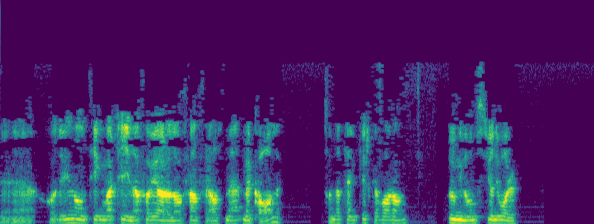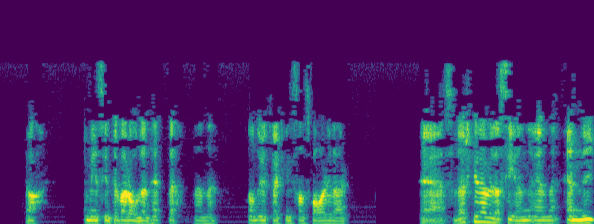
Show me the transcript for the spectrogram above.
Eh, och det är ju någonting Martina får göra då framförallt med, med Karl. Som jag tänker ska vara ungdomsjunior. Ja, jag minns inte vad rollen hette, men eh, någon utvecklingsansvarig där. Så där skulle jag vilja se en, en, en ny,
